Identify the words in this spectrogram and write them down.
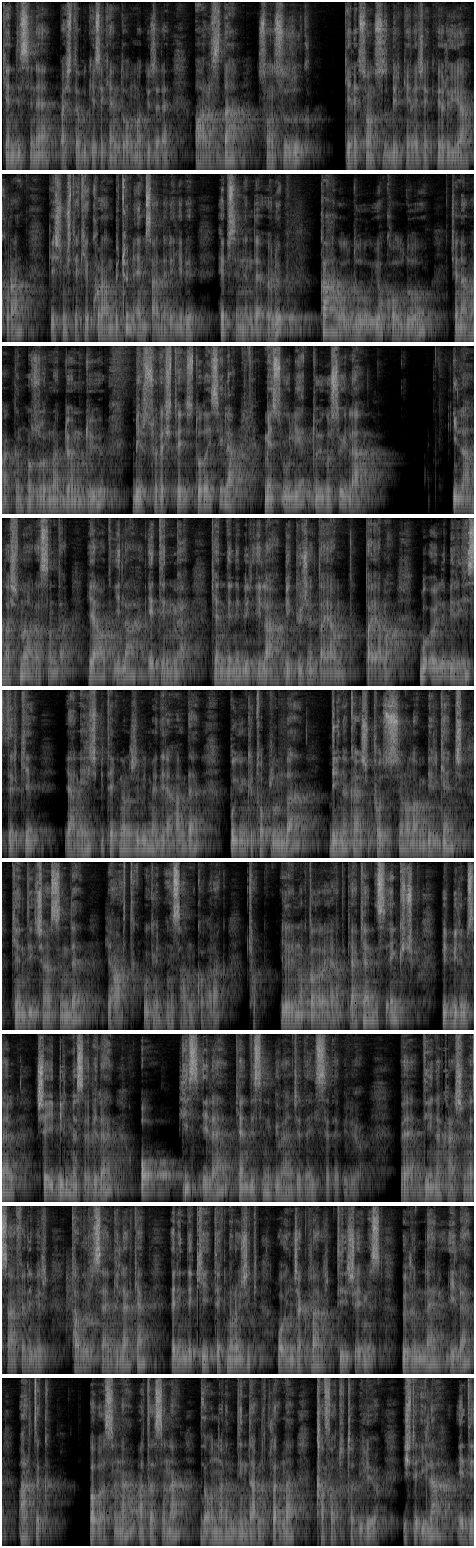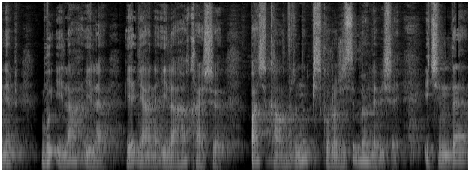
kendisine başta bu gezegende olmak üzere arzda sonsuzluk, gele, sonsuz bir gelecek ve rüya kuran, geçmişteki Kur'an bütün emsalleri gibi hepsinin de ölüp kahrolduğu, yok olduğu, Cenab-ı Hakk'ın huzuruna döndüğü bir süreçteyiz. Dolayısıyla mesuliyet duygusuyla ilahlaşma arasında yahut ilah edinme, kendini bir ilah, bir güce dayam, dayama. Bu öyle bir histir ki yani hiçbir teknoloji bilmediği halde bugünkü toplumda dine karşı pozisyon olan bir genç kendi içerisinde ya artık bugün insanlık olarak çok ileri noktalara geldik. Yani kendisi en küçük bir bilimsel şeyi bilmese bile o his ile kendisini güvencede hissedebiliyor. Ve dine karşı mesafeli bir tavır sergilerken elindeki teknolojik oyuncaklar diyeceğimiz ürünler ile artık babasına, atasına ve onların dindarlıklarına kafa tutabiliyor. İşte ilah edinip bu ilah ile yegane ilaha karşı baş kaldırının psikolojisi böyle bir şey. İçinde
